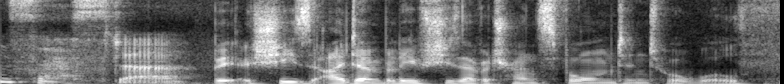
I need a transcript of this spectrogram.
ancestor. But she's I don't believe she's ever transformed into a wolf.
